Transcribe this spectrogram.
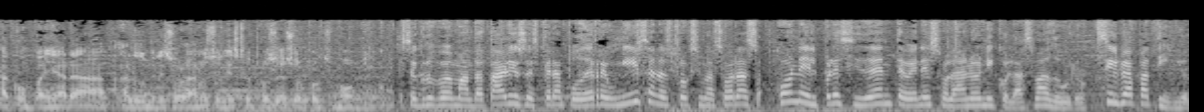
acompañar a, los venezolanos en este proceso el próximo domingo. Este grupo de mandatarios espera poder reunirse en las próximas horas con el presidente venezolano Nicolás Maduro. Silvia Patiño,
